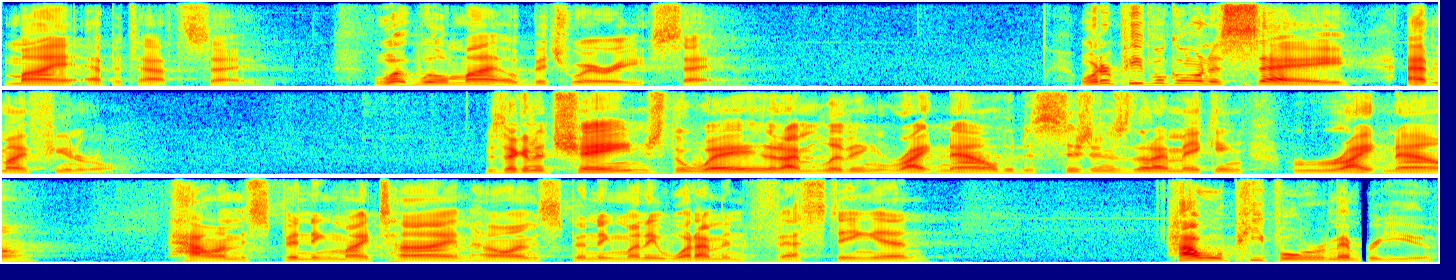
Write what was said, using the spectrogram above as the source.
my epitaph say? What will my obituary say? What are people going to say at my funeral? Is that going to change the way that I'm living right now, the decisions that I'm making right now, how I'm spending my time, how I'm spending money, what I'm investing in? How will people remember you?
